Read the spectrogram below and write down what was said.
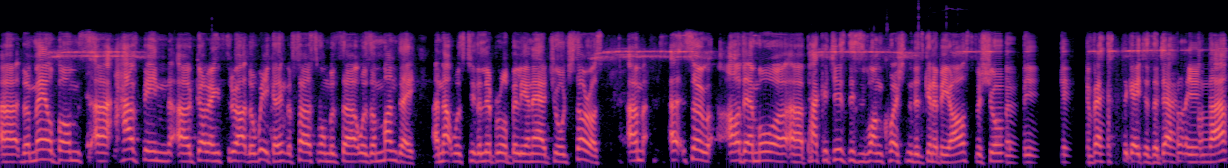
uh, the mail bombs uh, have been uh, going throughout the week. I think the first one was uh, was on Monday, and that was to the liberal billionaire George Soros. Um, uh, so, are there more packages? This is one question that is going to be asked for sure. The investigators are definitely on that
